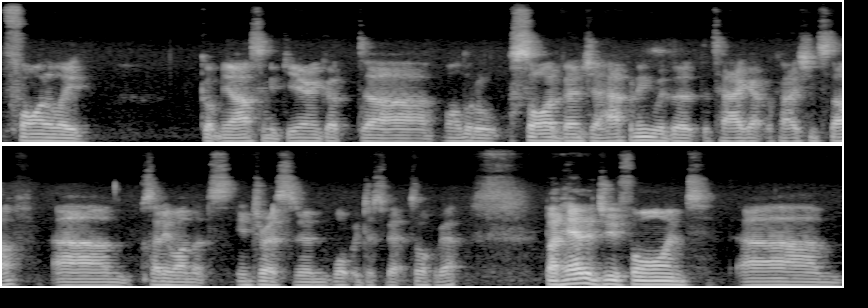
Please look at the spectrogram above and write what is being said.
finally got my ass into gear and got uh, my little side venture happening with the, the tag application stuff. Um, so anyone that's interested in what we're just about to talk about, but how did you find? Um,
